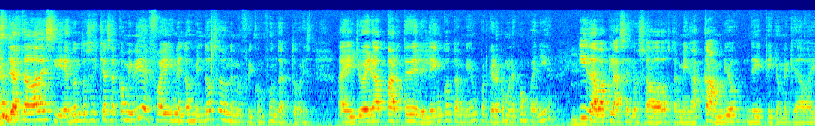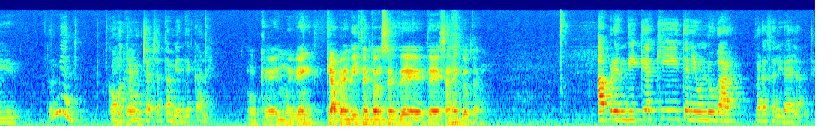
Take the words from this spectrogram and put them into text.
ya estaba decidiendo entonces qué hacer con mi vida y fue ahí en el 2012 donde me fui con Fundactores. Ahí yo era parte del elenco también porque era como una compañía y daba clases los sábados también a cambio de que yo me quedaba ahí durmiendo con otra Ok. muchacha también de Cali. Ok, muy bien. ¿Qué aprendiste entonces de, de esa anécdota? aprendí que aquí tenía un lugar para salir adelante.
